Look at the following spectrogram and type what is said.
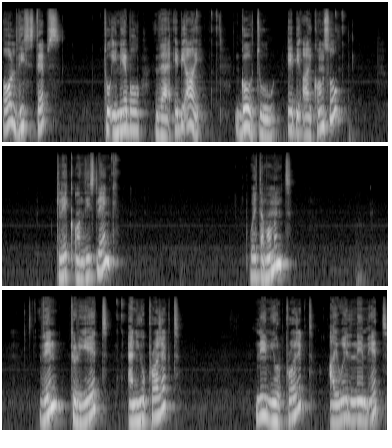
all these steps to enable the API. Go to API console, click on this link, wait a moment, then create a new project, name your project, I will name it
